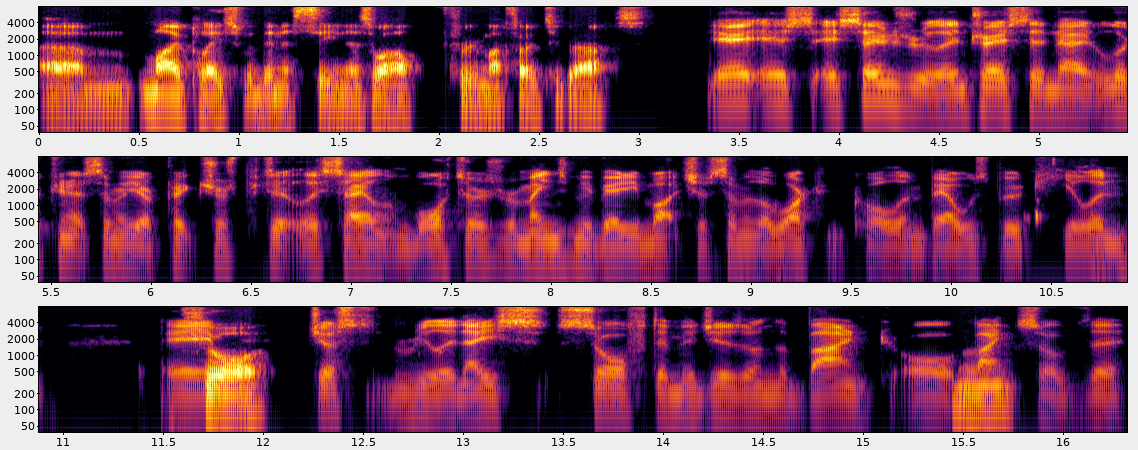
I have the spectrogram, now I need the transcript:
um, my place within a scene as well through my photographs. Yeah, it's, it sounds really interesting. Uh, looking at some of your pictures, particularly Silent Waters, reminds me very much of some of the work in Colin Bell's book Healing. Um, sure. Just really nice, soft images on the bank or mm. banks of the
